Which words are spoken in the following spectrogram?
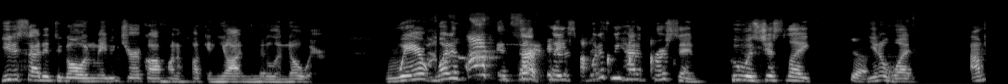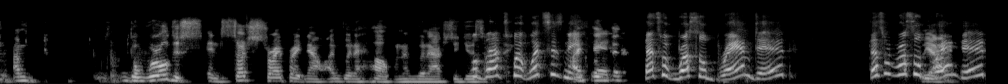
You decided to go and maybe jerk off on a fucking yacht in the middle of nowhere. Where? What if it's that place? What if we had a person who was just like, Yeah. you know what? I'm, I'm. The world is in such strife right now. I'm going to help, and I'm going to actually do well, something. that's what what's his name I did. think that That's what Russell Brand did. That's what Russell Yeah. Brand did.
